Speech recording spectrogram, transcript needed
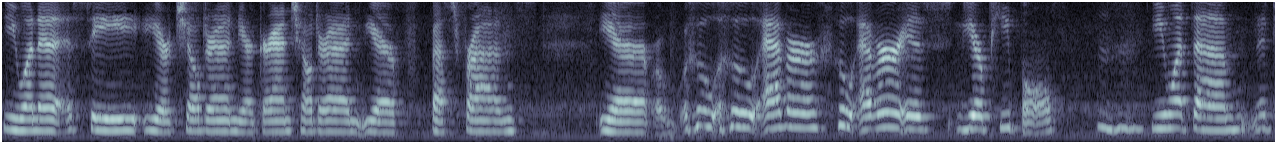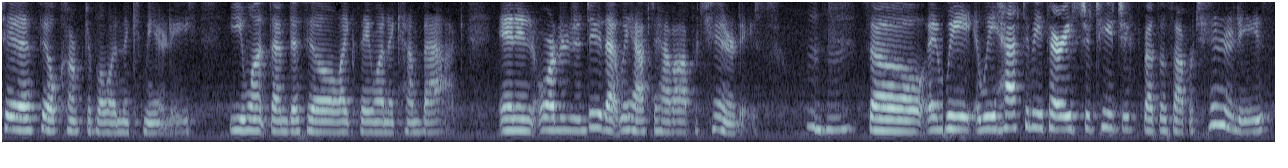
You want to see your children, your grandchildren, your best friends, your who whoever whoever is your people. You want them to feel comfortable in the community. You want them to feel like they want to come back. And in order to do that, we have to have opportunities. Mm-hmm. So, and we we have to be very strategic about those opportunities,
